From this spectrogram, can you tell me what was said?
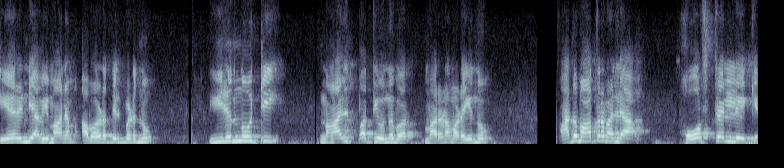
എയർ ഇന്ത്യ വിമാനം അപകടത്തിൽപ്പെടുന്നു. ഇരുന്നൂറ്റി നാൽപ്പത്തി ഒന്ന് പേർ മരണമടയുന്നു. അതുമാത്രമല്ല ഹോസ്റ്റലിലേക്ക്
